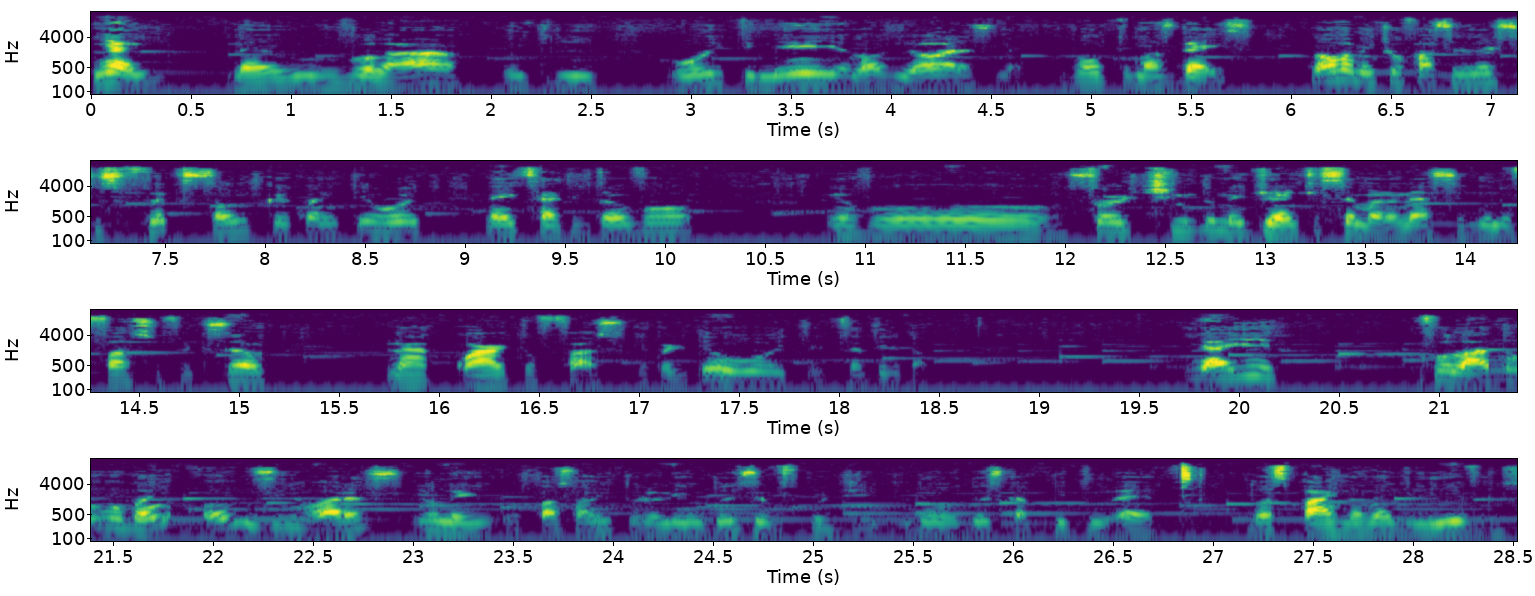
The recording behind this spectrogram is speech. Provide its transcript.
E aí, né, eu vou lá entre 8 e meia, 9 horas, né? Volto umas 10. Novamente eu faço exercício flexão, fiquei 48, né, etc. Então eu vou eu vou sortindo mediante a semana, né? Segunda eu faço flexão, na quarta eu faço 48, etc e tal. E aí, vou lá, tomo banho, 11 horas eu leio, eu faço uma leitura, eu leio dois livros por dia, dois capítulos, é, duas páginas, né, de livros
